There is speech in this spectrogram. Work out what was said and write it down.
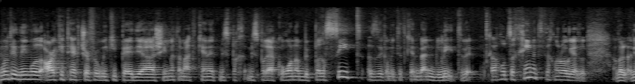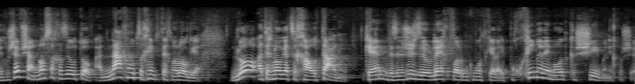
מולטילינגוול ארכיטקצ'ר for ויקיפדיה, שאם אתה מעדכן את מספר, מספרי הקורונה בפרסית, אז זה גם יתעדכן באנגלית. ואנחנו צריכים את הטכנולוגיה הזאת. אבל אני חושב שהנוסח הזה הוא טוב. אנחנו צריכים את הטכנולוגיה. לא הטכנולוגיה צריכה אותנו, כן? ואני חושב שזה הולך כבר למקומות כאלה. ההיפוכים האלה מאוד קשים, אני חושב.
